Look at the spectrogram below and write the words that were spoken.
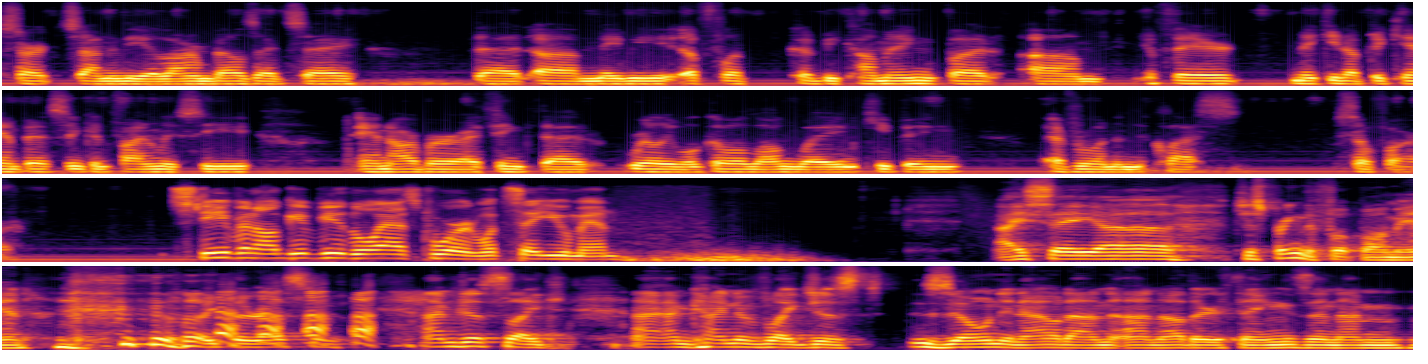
start sounding the alarm bells. I'd say that uh, maybe a flip could be coming, but um, if they're making it up to campus and can finally see Ann Arbor, I think that really will go a long way in keeping everyone in the class so far. Stephen, I'll give you the last word. What say you, man? I say, uh, just bring the football, man. like the rest of, I'm just like, I'm kind of like just zoning out on on other things, and I'm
